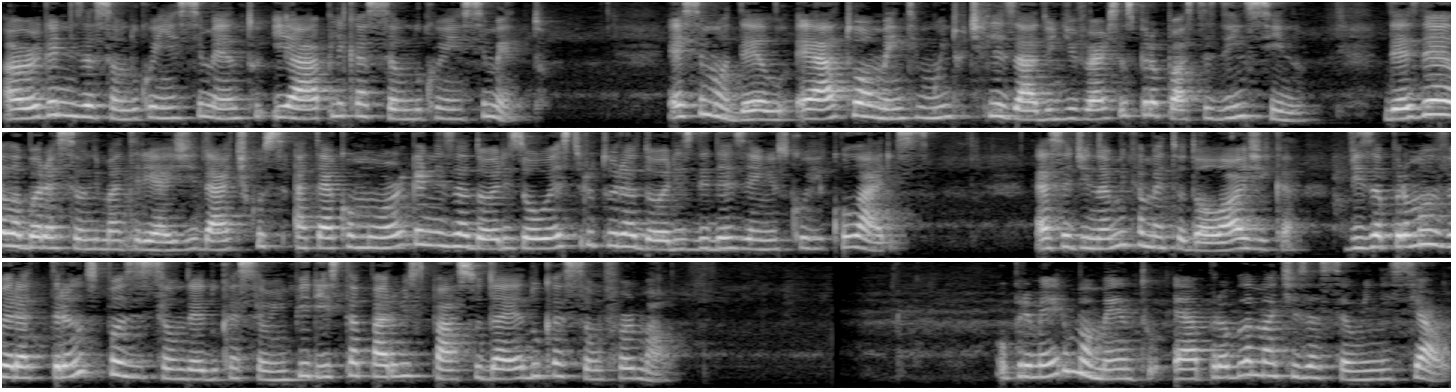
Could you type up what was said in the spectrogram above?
a organização do conhecimento e a aplicação do conhecimento. Esse modelo é atualmente muito utilizado em diversas propostas de ensino, desde a elaboração de materiais didáticos até como organizadores ou estruturadores de desenhos curriculares. Essa dinâmica metodológica visa promover a transposição da educação empirista para o espaço da educação formal. O primeiro momento é a problematização inicial.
